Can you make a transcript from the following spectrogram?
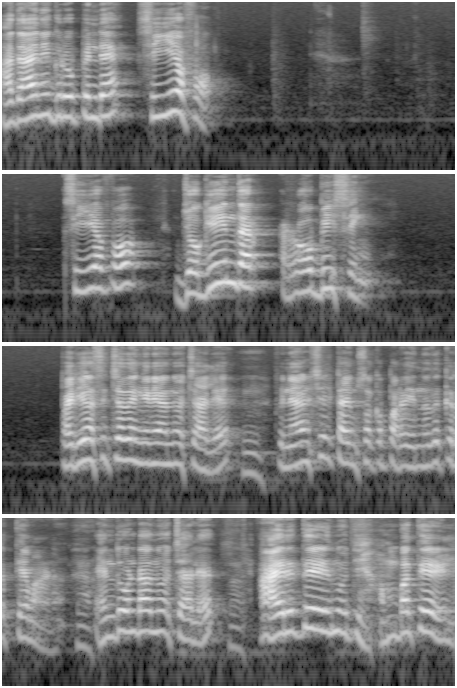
അദാനി ഗ്രൂപ്പിന്റെ C F O C F O Joginder Robbie Singh. പരിഹസിച്ചത് എങ്ങനെയാന്ന് വെച്ചാൽ ഫിനാൻഷ്യൽ ടൈംസ് ഒക്കെ പറയുന്നത് കൃത്യമാണ്. എന്തുകൊണ്ടാന്ന് വെച്ചാൽ ആയിരത്തി എഴുന്നൂറ്റി അമ്പത്തി ഏഴിൽ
